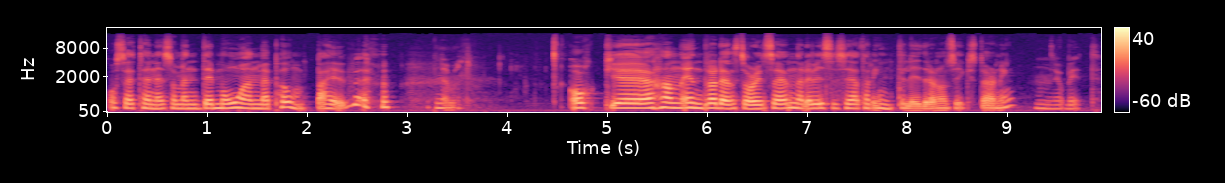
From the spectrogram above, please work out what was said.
och sett henne som en demon med pumpahuvud. Nej, men. Och eh, han ändrar den storyn sen när det visar sig att han inte lider av någon psykisk störning. Mm, jobbigt.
